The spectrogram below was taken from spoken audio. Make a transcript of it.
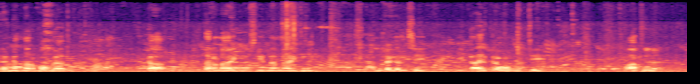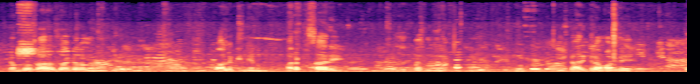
గంగం నరబాబు గారు ఇంకా ఇతర నాయకులు సీనియర్ నాయకులు అందరూ కలిసి ఈ కార్యక్రమం వచ్చి మాకు ఎంతో సహాయ సహకారాలు అందించారని వాళ్ళకి నేను మరొకసారి కృతజ్ఞతలు తెలుపుతున్నాను ఈ కార్యక్రమాన్ని ఇంత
